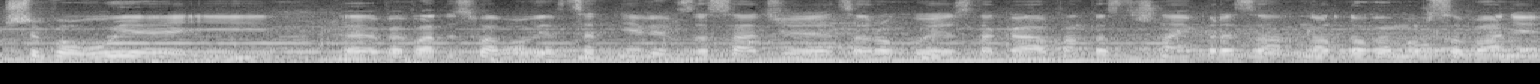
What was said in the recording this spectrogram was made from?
przywołuje i e, we Władysławowie w Cetniewie w zasadzie co roku jest taka fantastyczna impreza Nordowe Morsowanie.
